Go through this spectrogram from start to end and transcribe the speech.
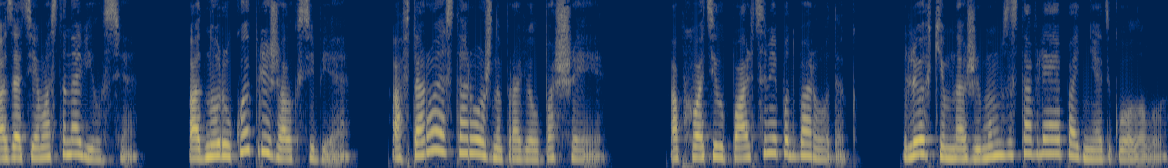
а затем остановился. Одной рукой прижал к себе, а второй осторожно провел по шее, обхватил пальцами подбородок, легким нажимом заставляя поднять голову.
